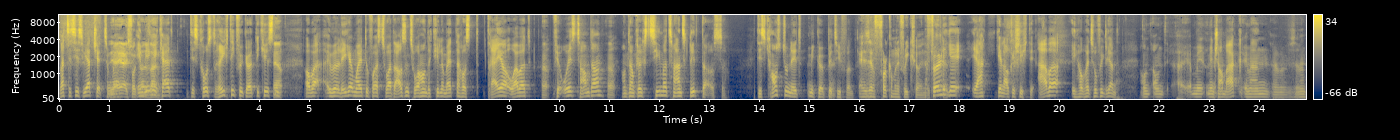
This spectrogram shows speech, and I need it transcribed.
was das ist Wertschätzung. Ja, ja, ich wollte In gerade sagen. Wirklichkeit, das kostet richtig viel Geld, die Kisten. Ja. Aber überlege mal, du fährst 2200 Kilometer, hast drei Jahre Arbeit für alles zusammen dann und dann kriegst du 27 Liter raus. Das kannst du nicht mit Geld beziffern. Es ist eine vollkommene Freakshow. in. Völlige, ja, genau, Geschichte. Aber ich habe halt so viel gelernt. Und, und äh, mit, mit Jean-Marc, ich meine,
